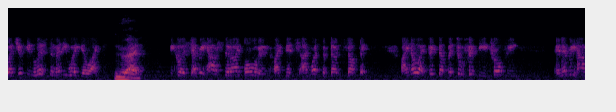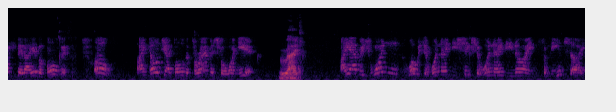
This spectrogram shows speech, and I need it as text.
But you can list them any way you like. Right. Because every house that I bowled in, I did. I must have done something. I know I picked up a 250 trophy in every house that I ever bowled in. Oh, I told you I bowled at Paramus for one year. Right. I averaged one. What was it? One ninety six or one ninety nine from the inside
